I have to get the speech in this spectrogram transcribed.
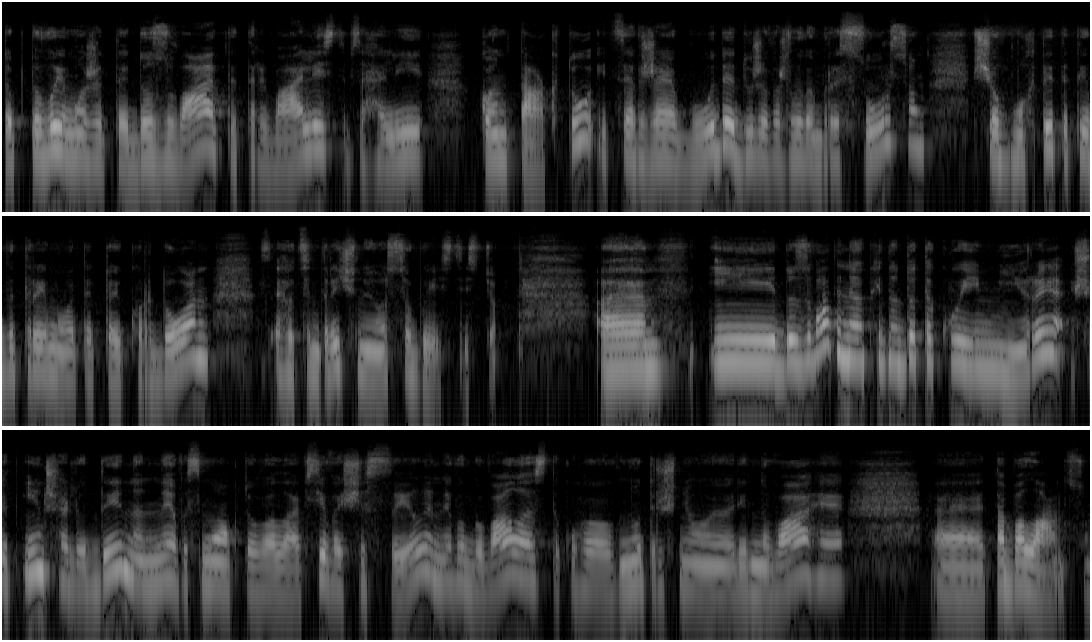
Тобто ви можете дозувати тривалість взагалі контакту, і це вже буде дуже важливим ресурсом, щоб могти таки витримувати той кордон з егоцентричною особистістю. Е, і дозувати необхідно до такої міри, щоб інша людина не висмоктувала всі ваші сили, не вибивала з такого внутрішньої рівноваги е, та балансу.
